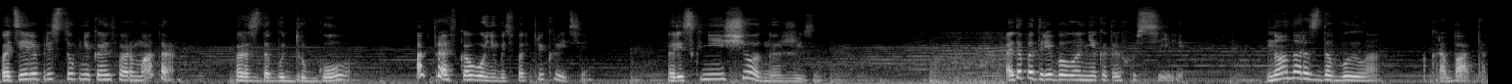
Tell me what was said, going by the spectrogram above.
Потеря преступника-информатора? Раздобудь другого? Отправь кого-нибудь под прикрытие. Рискни еще одной жизнью. Это потребовало некоторых усилий. Но она раздобыла акробата.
